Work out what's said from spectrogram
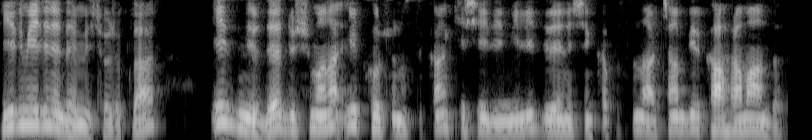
27 ne demiş çocuklar? İzmir'de düşmana ilk kurşunu sıkan kişiydi. Milli direnişin kapısını açan bir kahramandı.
